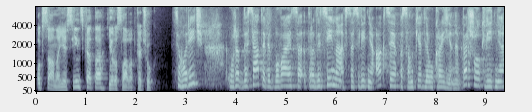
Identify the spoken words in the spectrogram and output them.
Оксана Ясінська та Ярослава Ткачук. Цьогоріч уже в 10-те відбувається традиційна всесвітня акція Писанки для України. 1 квітня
